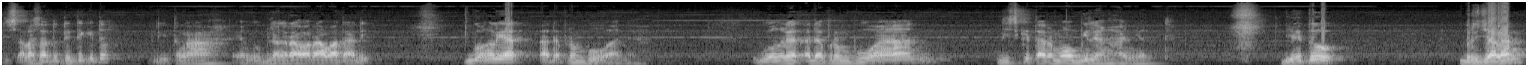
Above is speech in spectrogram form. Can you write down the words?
di salah satu titik itu di tengah yang gue bilang rawa-rawa tadi, gue ngelihat ada perempuan ya. Gue ngelihat ada perempuan di sekitar mobil yang hanyut. Dia itu berjalan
